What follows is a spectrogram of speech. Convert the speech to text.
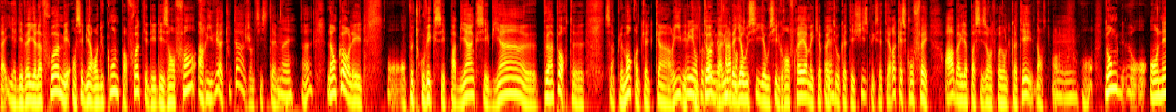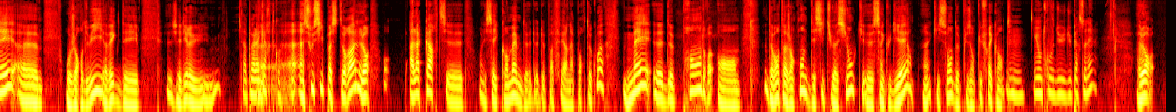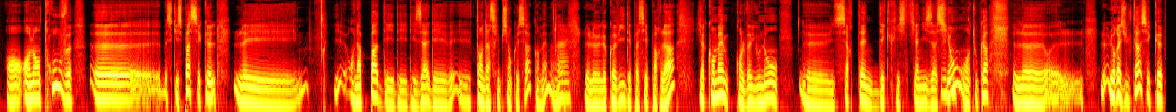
Bah, il y a des veilles à la fois, mais on s'est bien rendu compte parfois a des, des enfants arrivés à tout âge dans le système. Ouais. Là encore, les, on peut trouver que c'est pas bien, que c'est bien, euh, peu importe. Euh, simplement, quand quelqu'un arrive et Oui, puis il toque, le bah oui, bah, il y a aussi, il y a aussi le grand frère, mais qui n'a pas Ouais. été au catéchisme, etc. Qu'est-ce qu'on fait? Ah, bah il a pas ses ans, trois ans de caté. Non. Mm. on- donc, on- est euh, aujourd'hui avec des, j'allais dire, une, C'est un peu à la carte, quoi. un, un souci pastoral. Alors, à la carte, euh, on essaye quand même de ne pas faire n'importe quoi, mais euh, de prendre en, davantage en compte des situations qui- euh, singulières hein, qui sont de plus en plus fréquentes. Mm. Et on trouve du, du personnel? Alors, on, on en trouve. euh, ce qui se passe, c'est que les on n'a pas des, des, des, des temps d'inscription que ça quand même. Hein. Le, le, Covid est passé par là. Il y a quand même, qu'on le veuille ou non, euh, une certaine déchristianisation, mhm. ou en tout cas, le, le, résultat, c'est que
